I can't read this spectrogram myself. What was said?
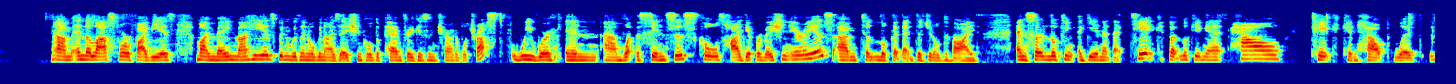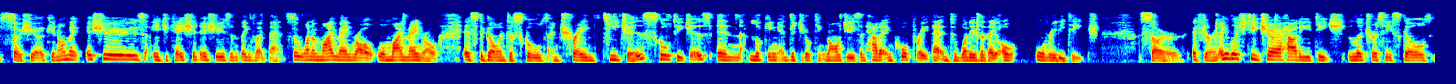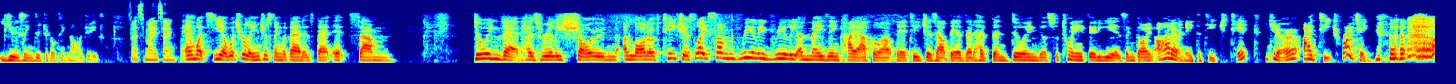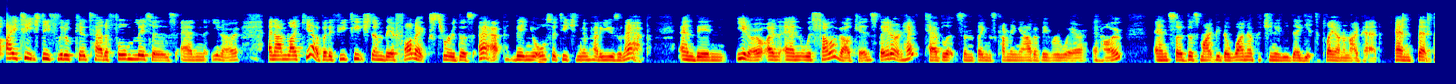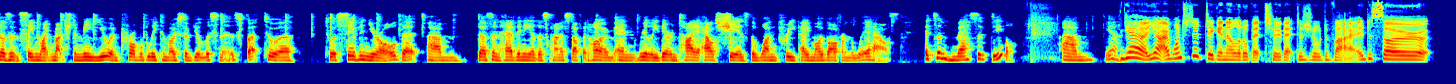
Um, in the last four or five years, my main mahi has been with an organization called the Pam Fergusson Charitable Trust. We work in um, what the census calls high deprivation areas um, to look at that digital divide. And so looking again at that tech, but looking at how tech can help with socioeconomic issues, education issues, and things like that. So one of my main role, or my main role, is to go into schools and train teachers, school teachers, in looking at digital technologies and how to incorporate that into whatever they al- already teach. So if you're an English teacher, how do you teach literacy skills using digital technologies? That's amazing. And what's yeah, what's really interesting with that is that it's um doing that has really shown a lot of teachers, like some really, really amazing kaiako out there, teachers out there that have been doing this for 20, 30 years and going, I don't need to teach tech. You know, I teach writing. I teach these little kids how to form letters and, you know, and I'm like, yeah, but if you teach them their phonics through this app, then you're also teaching them how to use an app. And then, you know, and, and with some of our kids, they don't have tablets and things coming out of everywhere at home. And so this might be the one opportunity they get to play on an iPad. And that doesn't seem like much to me, you, and probably to most of your listeners, but to a to a seven year old that um, doesn't have any of this kind of stuff at home, and really their entire house shares the one prepaid mobile from the warehouse. It's a massive deal. Um, yeah. Yeah, yeah. I wanted to dig in a little bit to that digital divide. So,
